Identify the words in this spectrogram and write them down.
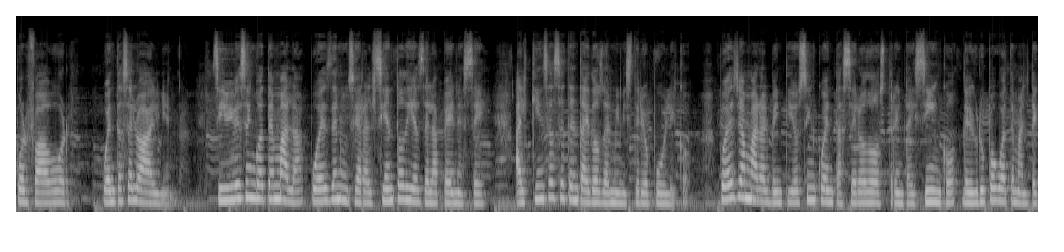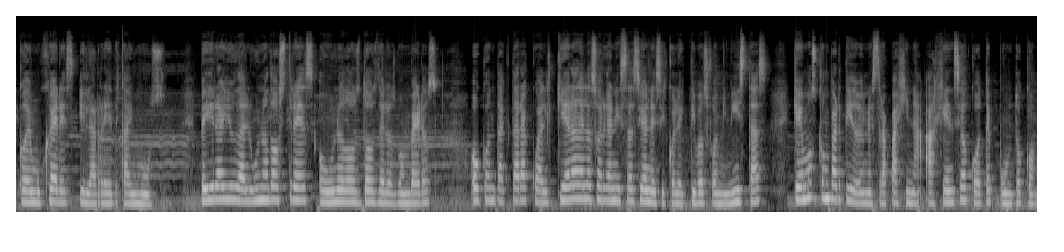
por favor, cuéntaselo a alguien. Si vives en Guatemala, puedes denunciar al 110 de la PNC, al 1572 del Ministerio Público. Puedes llamar al 2250-0235 del Grupo Guatemalteco de Mujeres y la Red Caimus. Pedir ayuda al 123 o 122 de los bomberos o contactar a cualquiera de las organizaciones y colectivos feministas que hemos compartido en nuestra página agenciaocote.com.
